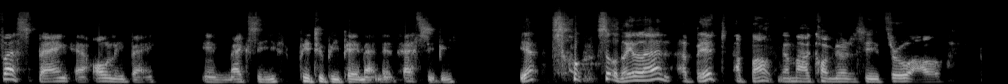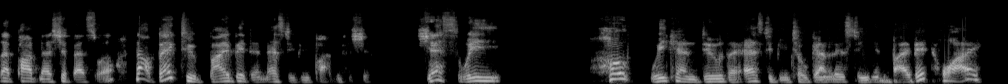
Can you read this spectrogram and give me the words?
first bank and only bank in Maxi P2P payment is STB. Yeah, so so they learn a bit about Myanmar community through our that partnership as well. Now back to Bybit and STB partnership. Yes, we hope we can do the STB token listing in Bybit. Why?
